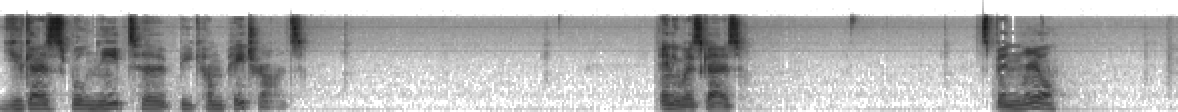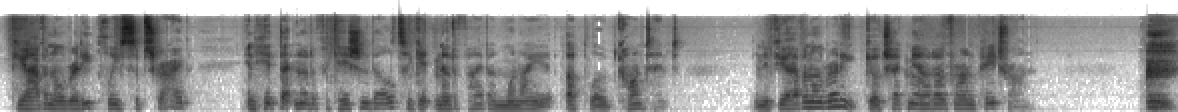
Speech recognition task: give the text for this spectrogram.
you guys will need to become patrons. Anyways, guys, it's been real. If you haven't already, please subscribe and hit that notification bell to get notified on when I upload content. And if you haven't already, go check me out over on Patreon.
